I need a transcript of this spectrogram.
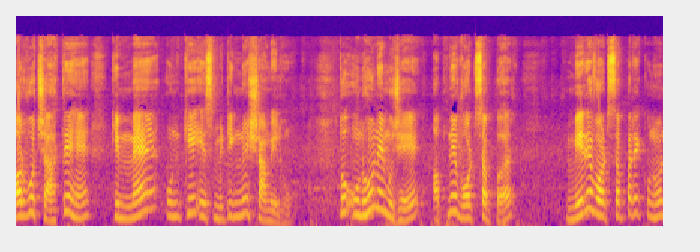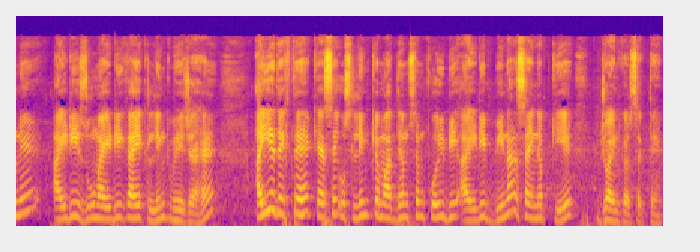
और वो चाहते हैं कि मैं उनके इस मीटिंग में शामिल हूँ। तो उन्होंने मुझे अपने व्हाट्सअप पर, मेरे व्हाट्सअप पर एक उन्होंने आईडी जूम आईडी का एक लिंक भेजा है। आइए देखते हैं कैसे उस लिंक के माध्यम से हम कोई भी आईडी बिना साइनअप किए ज्वाइन कर सकते हैं।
